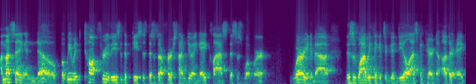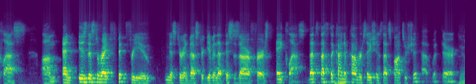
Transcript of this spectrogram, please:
I'm not saying a no, but we would talk through these are the pieces. This is our first time doing A class. This is what we're worried about. This is why we think it's a good deal as compared to other A class. Um, and is this the right fit for you, Mr. Investor, given that this is our first A class? That's that's the kind mm-hmm. of conversations that sponsors should have with their yeah.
